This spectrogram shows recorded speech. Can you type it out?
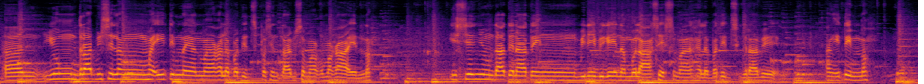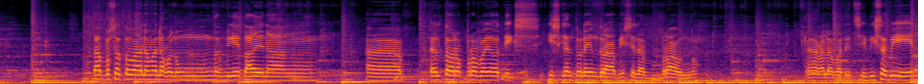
An yung droppings silang maitim na yan mga kalapatids pasintabi sa mga kumakain no? Is yan yung dati nating binibigay na molasses mga kalapatids grabe ang itim no? Tapos natuwa naman ako nung nagbigay tayo ng ah, El Toro Probiotics is ganito na yung droppings sila brown no? Mga kalapatids ibig sabihin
